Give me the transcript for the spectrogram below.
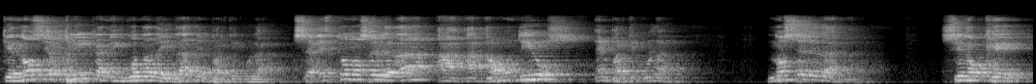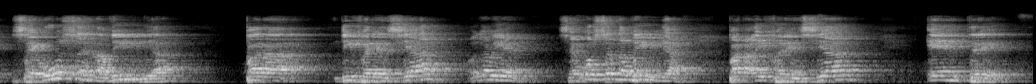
que no se aplica a ninguna deidad en particular. O sea, esto no se le da a, un Dios en particular. No se le da, sino que se usa en la Biblia para diferenciar, oiga bien, se usa en la Biblia para diferenciar entre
